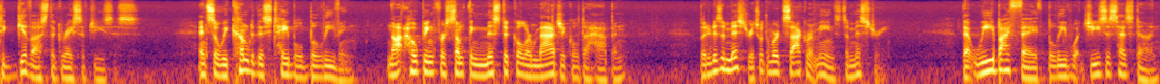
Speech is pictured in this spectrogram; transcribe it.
to give us the grace of Jesus. And so we come to this table believing, not hoping for something mystical or magical to happen, but it is a mystery. It's what the word sacrament means it's a mystery. That we, by faith, believe what Jesus has done,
